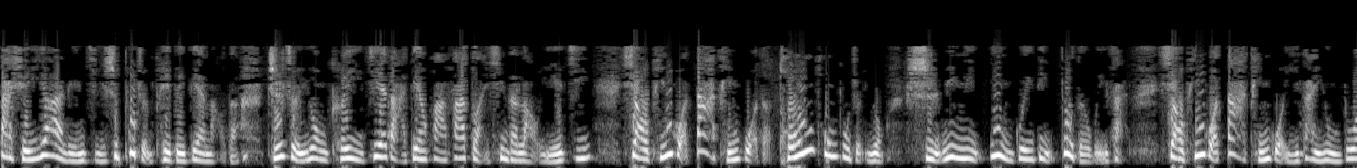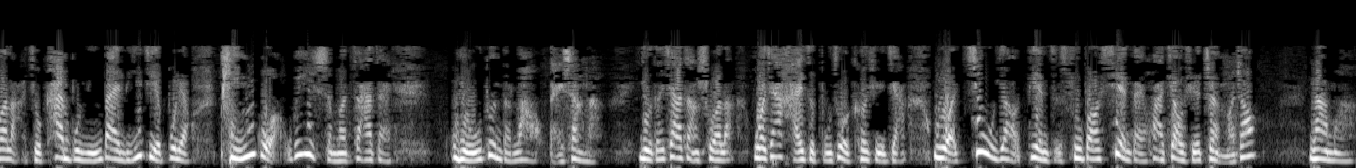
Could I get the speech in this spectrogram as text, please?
大学一二年级是不准配备电脑的，只准用可以接打电话、发短信的老爷机。小苹果、大苹果的，通通不准用，使命令、硬规定，不得违反。小苹果、大苹果一旦用多了，就看不明白、理解不了苹果为什么扎在牛顿的脑袋上了。有的家长说了，我家孩子不做科学家，我就要电子书包现代化教学，怎么着？那么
